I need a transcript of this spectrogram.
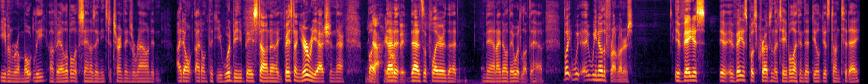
even remotely available, if San Jose needs to turn things around, and I don't, I don't think he would be based on uh, based on your reaction there. But he won't be. That is a player that, man, I know they would love to have. But we uh, we know the front runners. If Vegas if Vegas puts Krebs on the table, I think that deal gets done today.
